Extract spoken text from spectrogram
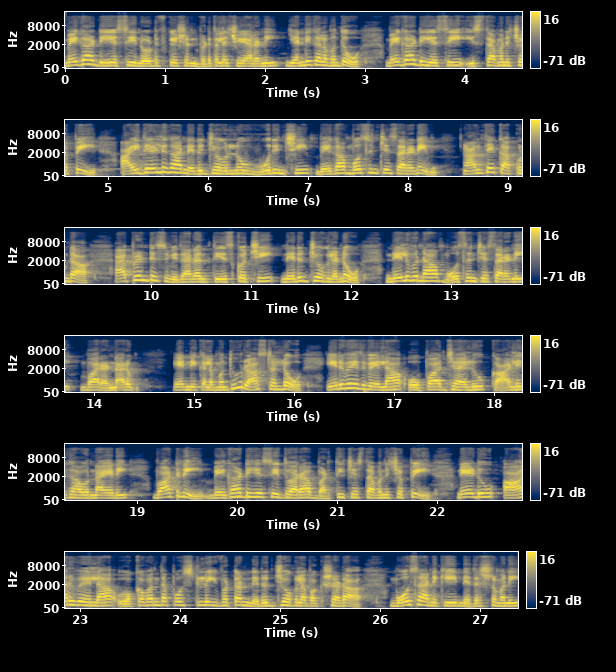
మెగా డిఎస్సి నోటిఫికేషన్ విడుదల చేయాలని ఎన్నికల ముందు మెగా డిఎస్సి ఇస్తామని చెప్పి ఐదేళ్ళుగా నిరుద్యోగులను ఊరించి మెగా మోసం చేశారని అంతేకాకుండా అప్రెంటిస్ విధానం తీసుకొచ్చి నిరుద్యోగులను నిలువున మోసం చేశారని వారన్నారు. ఎన్నికల ముందు రాష్ట్రంలో ఇరవై ఐదు వేల ఉపాధ్యాయులు ఖాళీగా ఉన్నాయని వాటిని మెగా డిఎస్సి ద్వారా భర్తీ చేస్తామని చెప్పి నేడు ఆరు వేల ఒక వంద పోస్టులు ఇవ్వటం నిరుద్యోగుల పక్షాన మోసానికి నిదర్శనమని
